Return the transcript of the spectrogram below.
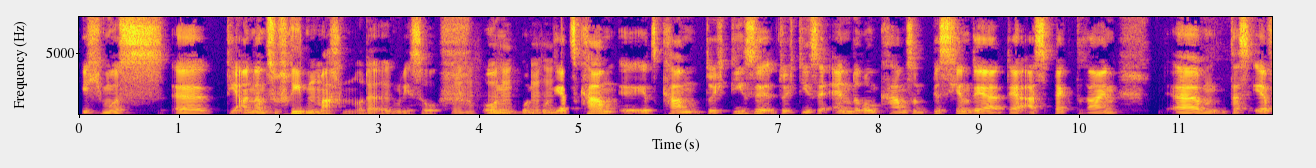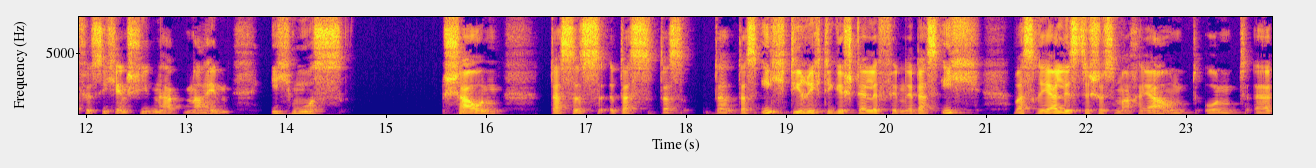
ich muss äh, die anderen zufrieden machen oder irgendwie so. Mhm, und, mhm, und, und mhm. jetzt kam, jetzt kam durch diese, durch diese Änderung kam so ein bisschen der, der Aspekt rein, ähm, dass er für sich entschieden hat, nein, ich muss schauen, dass es, dass, dass, dass, dass ich die richtige Stelle finde, dass ich was Realistisches mache, ja. Und, und, äh,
